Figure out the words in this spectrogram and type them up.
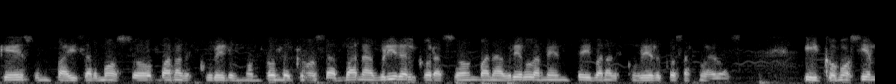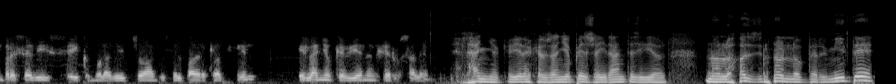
que es un país hermoso, van a descubrir un montón de cosas, van a abrir el corazón, van a abrir la mente y van a descubrir cosas nuevas. Y como siempre se dice, y como lo ha dicho antes el padre Joaquín, el año que viene en Jerusalén. El año que viene a Jerusalén, yo pienso ir antes y Dios nos lo, nos lo permite,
